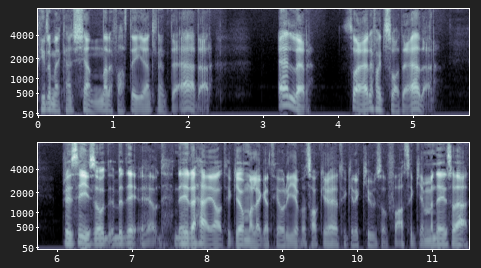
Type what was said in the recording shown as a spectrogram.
till och med kan känna det fast det egentligen inte är där. Eller så är det faktiskt så att det är där. Precis, och det, det, det är det här jag tycker om att lägga teorier på saker. Jag tycker det är kul som fasiken. Men det är så här.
